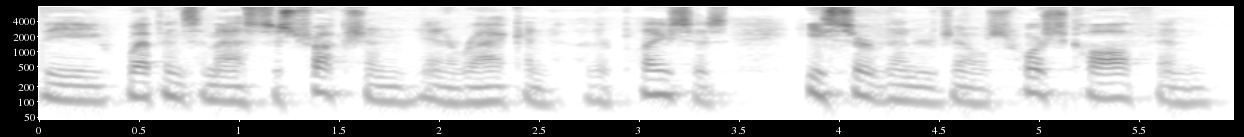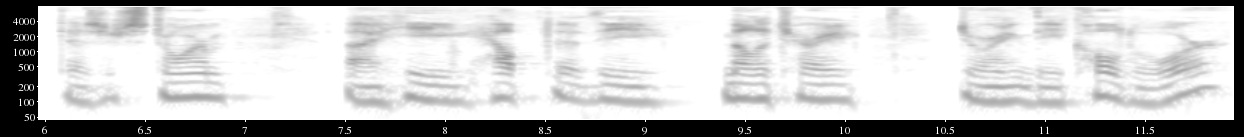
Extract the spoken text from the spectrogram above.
the weapons of mass destruction in Iraq and other places. He served under General Schwarzkopf in Desert Storm. Uh, he helped uh, the military during the Cold War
